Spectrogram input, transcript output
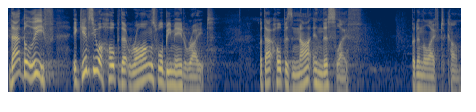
that belief, it gives you a hope that wrongs will be made right. But that hope is not in this life, but in the life to come.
